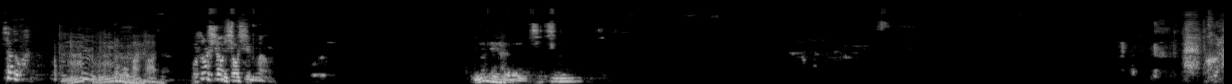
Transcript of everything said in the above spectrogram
消毒。嗯，冇辦法的，我都是需要你消心嘛。你係你自己。不喝了，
